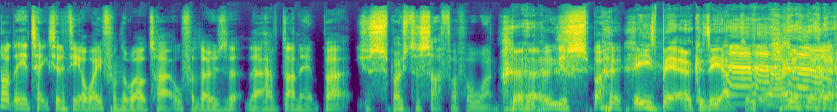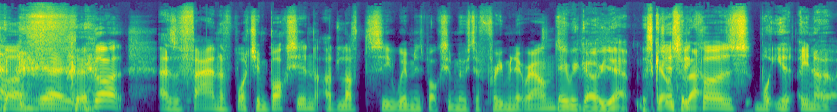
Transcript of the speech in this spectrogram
not that it takes anything away from the world title for those that, that have done it, but you're supposed to suffer for one. You know, you're supposed. He's bitter because he had to. yeah, you can't. As a fan of watching boxing, I'd love to see women's boxing move to three minute rounds. Here we go. Yeah, let's get Just onto that. because what you you know,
